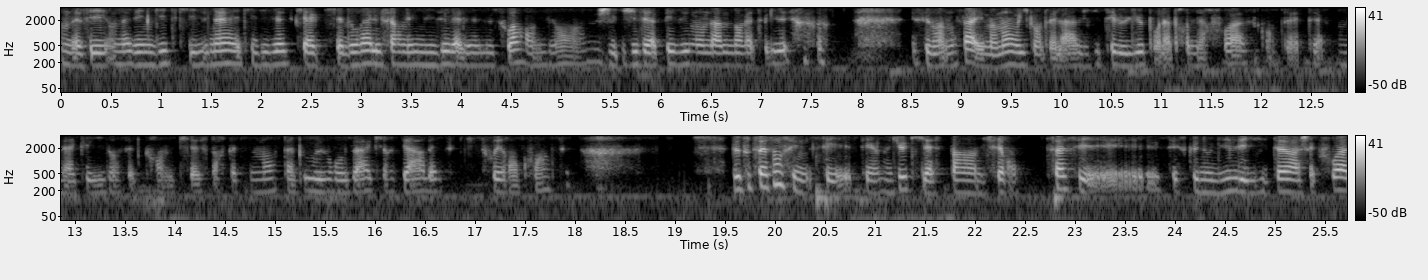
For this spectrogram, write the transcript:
On avait, on avait une guide qui venait et qui disait qui, adorait aller fermer le musée le soir en disant j'y vais apaiser mon âme dans l'atelier. et c'est vraiment ça. Et maman, oui, quand elle a visité le lieu pour la première fois, quand on est accueilli dans cette grande pièce parfaitement, ce tableau de Rosa qui regarde avec ce petit sourire en coin, de toute façon, c'est un lieu qui laisse pas indifférent. Ça, c'est ce que nous disent les visiteurs à chaque fois.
